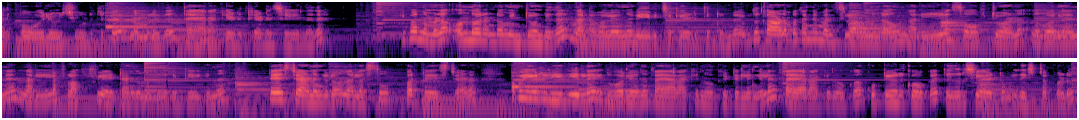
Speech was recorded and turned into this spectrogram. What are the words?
അല്പം ഓയിൽ ഒഴിച്ച് കൊടുത്തിട്ട് നമ്മളിത് തയ്യാറാക്കി എടുക്കുകയാണ് ചെയ്യുന്നത്. ഇപ്പോൾ നമ്മൾ ഒന്നോ രണ്ടോ മിനിറ്റ് കൊണ്ട് ഇത് നല്ലപോലെ ഒന്ന് വേവിച്ചൊക്കെ എടുത്തിട്ടുണ്ട്. ഇത് കാണുമ്പോൾ തന്നെ മനസ്സിലാവുന്നുണ്ടാവും. നല്ല സോഫ്റ്റുമാണ് അതുപോലെ തന്നെ നല്ല ഫ്ലഫി ആയിട്ടാണ് നമുക്കിത് കിട്ടിയിരിക്കുന്നത്. ടേസ്റ്റ് ആണെങ്കിലും നല്ല സൂപ്പർ ടേസ്റ്റാണ് അപ്പോൾ ഈ ഒരു രീതിയിൽ ഇതുപോലെ ഒന്ന് തയ്യാറാക്കി നോക്കിയിട്ടില്ലെങ്കിൽ തയ്യാറാക്കി നോക്കുക. കുട്ടികൾക്കുമൊക്കെ തീർച്ചയായിട്ടും ഇത് ഇഷ്ടപ്പെടും.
